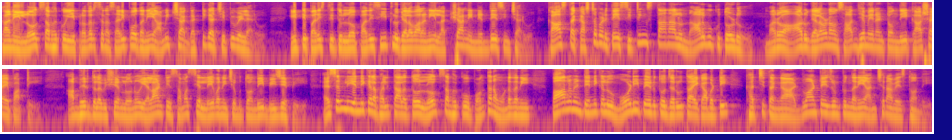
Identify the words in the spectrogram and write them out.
కానీ లోక్సభకు ఈ ప్రదర్శన సరిపోదని అమిత్ షా గట్టిగా చెప్పి వెళ్ళారు. ఎట్టి పరిస్థితుల్లో పది సీట్లు గెలవాలని లక్ష్యాన్ని నిర్దేశించారు. కాస్త కష్టపడితే సిట్టింగ్ స్థానాలు నాలుగుకు తోడు మరో ఆరు గెలవడం సాధ్యమేనంటోంది కాషాయ పార్టీ. అభ్యర్థుల విషయంలోనూ ఎలాంటి సమస్యలు లేవని చెబుతోంది బీజేపీ. అసెంబ్లీ ఎన్నికల ఫలితాలతో లోక్సభకు పొంతన ఉండదని పార్లమెంట్ ఎన్నికలు మోడీ పేరుతో జరుగుతాయి కాబట్టి ఖచ్చితంగా అడ్వాంటేజ్ ఉంటుందని అంచనా వేస్తోంది.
